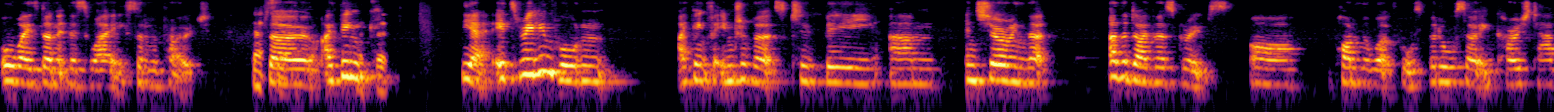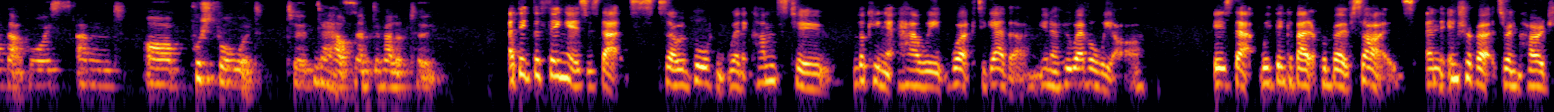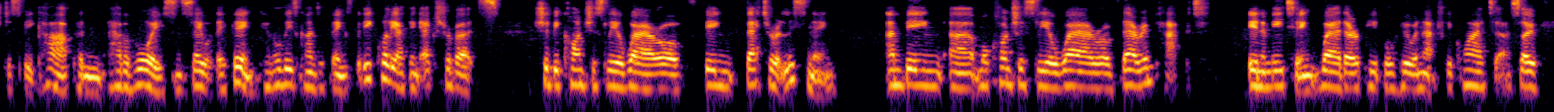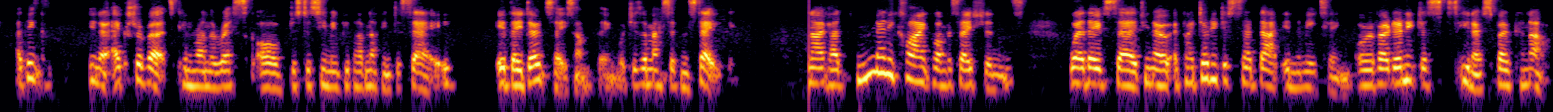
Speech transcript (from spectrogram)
always done it this way sort of approach. That's so it. I think, yeah, it's really important, I think, for introverts to be um, ensuring that other diverse groups are part of the workforce, but also encouraged to have that voice and are pushed forward to, to yes. help them develop too. I think the thing is, is that's so important when it comes to looking at how we work together, you know, whoever we are, is that we think about it from both sides. And introverts are encouraged to speak up and have a voice and say what they think and all these kinds of things. But equally, I think extroverts should be consciously aware of being better at listening and being uh, more consciously aware of their impact in a meeting where there are people who are naturally quieter. So I think you know, extroverts can run the risk of just assuming people have nothing to say if they don't say something, which is a massive mistake. And I've had many client conversations where they've said, you know, if I'd only just said that in the meeting, or if I'd only just, you know, spoken up,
